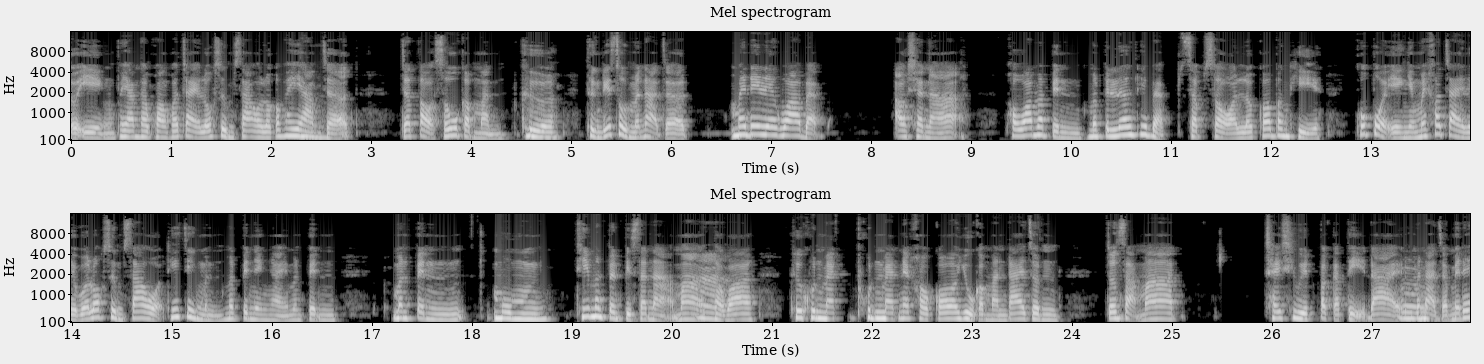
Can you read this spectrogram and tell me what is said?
ตัวเอง พยายามทำความเข้าใจโรคซึมเศร้า แล้วก็พยายามอืมจะจะต่อสู้กับมัน คืออมถึงที่สุดมันอาจจะไม่ได้เรียกว่าแบบเอาชนะ เพราะว่ามันเป็นมันเป็นเรื่องที่แบบซับซ้อนแล้วก็บางที ผู้ป่วยเองยังไม่เข้าใจเลยว่าโรคซึมเศร้าอะที่จริงมันมันเป็นยังไง มันเป็นมันเป็นมุมที่มันเป็นปริศนามากอ่าแต่ว่าคือคุณแม็กคุณแมทเนี่ยเขาก็อยู่กับมันได้จนจนสามารถ ใช้ชีวิตปกติได้ มันอาจจะไม่ได้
